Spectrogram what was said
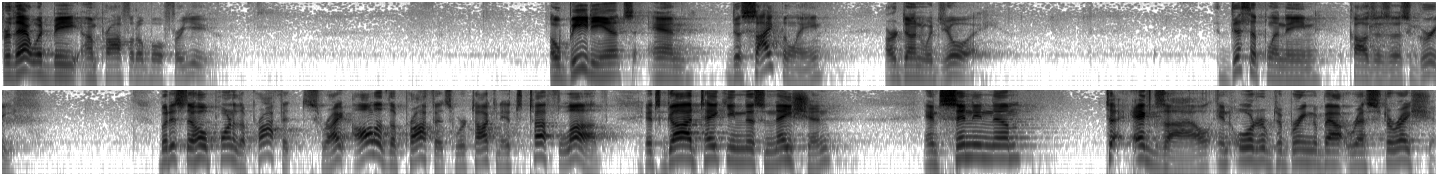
for that would be unprofitable for you. Obedience and discipling are done with joy. Disciplining causes us grief. But it's the whole point of the prophets, right? All of the prophets we're talking, it's tough love. It's God taking this nation and sending them to exile in order to bring about restoration.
